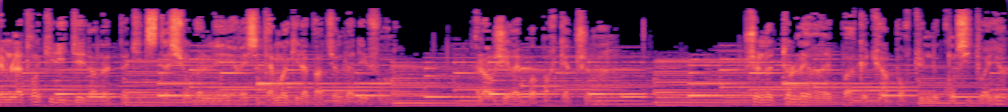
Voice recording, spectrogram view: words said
aime la tranquillité dans notre petite station balnéaire et c'est à moi qu'il appartient de la défendre. Alors j'irai pas par quatre chemins. Je ne tolérerai pas que tu importunes nos concitoyens.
